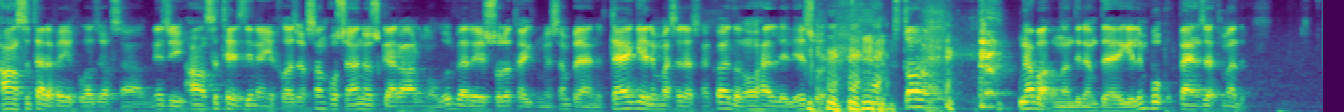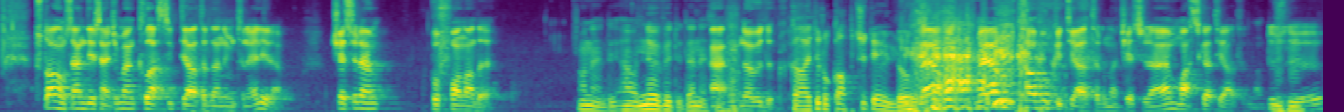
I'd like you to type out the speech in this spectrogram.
hansı tərəfə yıxılacaqsan, necə hansı tezliklə yıxılacaqsan, o sənin öz qərarın olur və rejissora təqdim etsən bəyənir. Dəqiq elm məsələsinə qayıdaq, onu həll eləyək sonra. tutalım. nə baxımdan deyirəm dəqiq elm? Bu bənzətmədir. Tutalım sən deyirsən ki, mən klassik teatrdan imtina eləyirəm. Keçirəm bu fonadır. O nədir? Ha, növüdür də nəsə. Hə, növüdür. Qayıdır o qapıçı deyil də o. Və və kabuki teatrına keçirəm, maska teatrına, düzdür?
